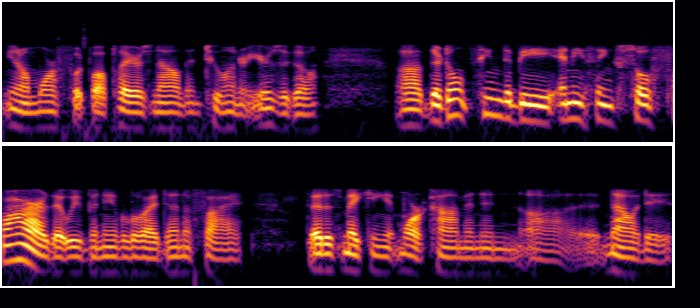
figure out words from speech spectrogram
you know, more football players now than 200 years ago, uh, there don't seem to be anything so far that we've been able to identify that is making it more common in uh, nowadays.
